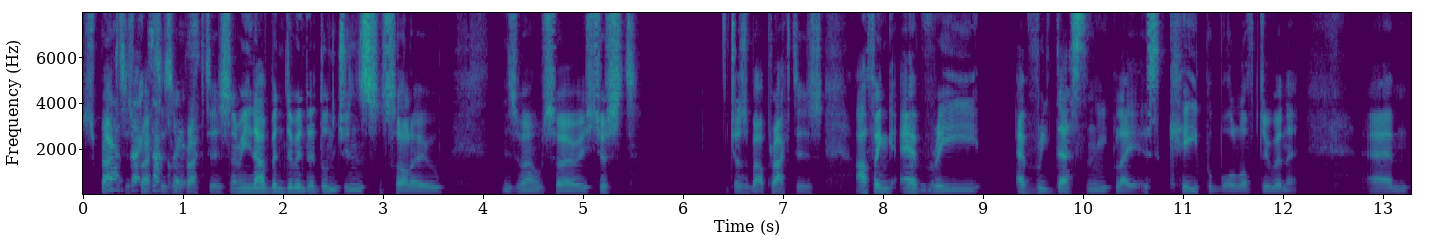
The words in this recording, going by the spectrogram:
Just practice, that practice, exactly and is. practice. I mean, I've been doing the dungeons solo as well, so it's just just about practice. I think every every Destiny player is capable of doing it, um,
